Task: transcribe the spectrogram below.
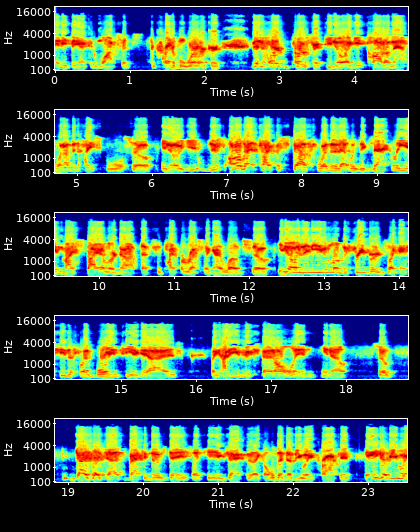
anything I can watch that's incredible work. Or then and Perfect, you know, I get caught on that when I'm in high school. So you know, you, just all that type of stuff, whether that was exactly in my style or not, that's the type of wrestling I love. So you know, and then you even love the Freebirds. Like I see the flamboyancy of guys. Like how do you mix that all in? You know, guys like that back in those days, like exactly like old NWA Crockett. AWA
